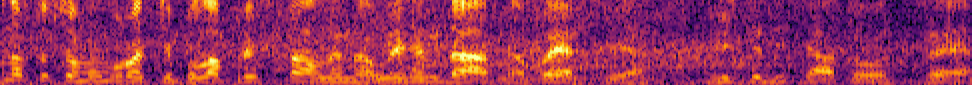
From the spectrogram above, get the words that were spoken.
У 97 році була представлена легендарна версія 210-го це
